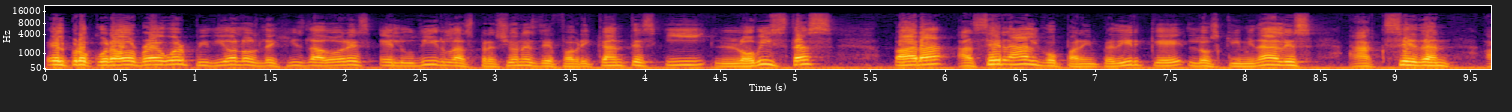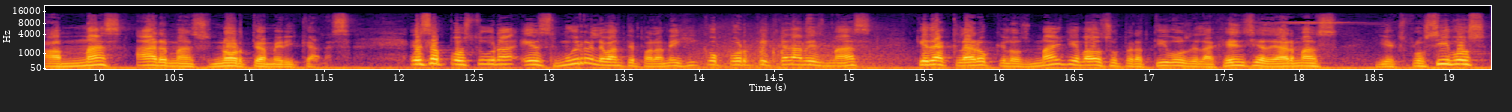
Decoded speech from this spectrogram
El procurador Brewer pidió a los legisladores eludir las presiones de fabricantes y lobistas para hacer algo para impedir que los criminales accedan a más armas norteamericanas. Esa postura es muy relevante para México porque cada vez más queda claro que los mal llevados operativos de la Agencia de Armas y Explosivos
